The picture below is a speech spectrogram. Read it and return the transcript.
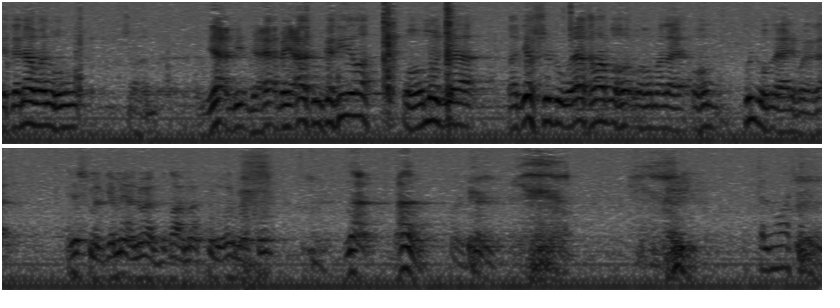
يتناوله بيعات كثيرة وهو مرجع قد يفسد ويخرب وهم لا وهم كلهم لا يعرفون ذلك. يشمل جميع أنواع البضاعة ماكول وغير مأكول؟ نعم عام. المواشي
